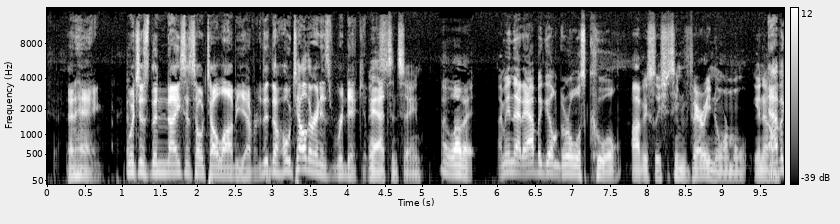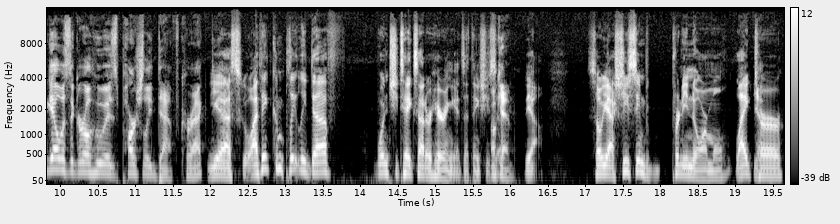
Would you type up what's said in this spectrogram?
and hang, which is the nicest hotel lobby ever. The, the hotel they're in is ridiculous. Yeah, it's insane. I love it. I mean, that Abigail girl was cool. Obviously, she seemed very normal. You know. Abigail was the girl who is partially deaf, correct? Yes, I think completely deaf when she takes out her hearing aids. I think she said. Okay. Yeah. So yeah, she seemed pretty normal. Liked Yeah. her.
